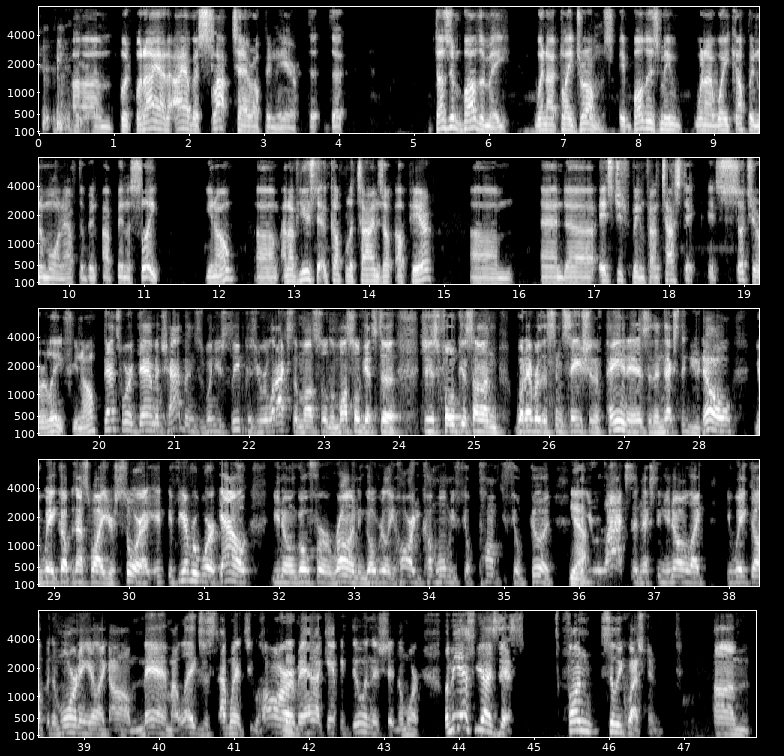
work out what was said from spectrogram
um, but but I had I have a slap tear up in here that that doesn't bother me when I play drums. It bothers me when I wake up in the morning after been I've been asleep. You know, um, and I've used it a couple of times up, up here. Um, and uh, it's just been fantastic. It's such a relief, you know. That's where damage happens when you sleep because you relax the muscle. The muscle gets to just focus on whatever the sensation of pain is, and the next thing you know, you wake up and that's why you're sore. If, if you ever work out, you know, and go for a run and go really hard, you come home, you feel pumped, you feel good, Yeah, and you relax. And next thing you know, like you wake up in the morning, you're like, oh man, my legs just I went too hard, man. I can't be doing this shit no more. Let me ask you guys this fun, silly question. Um,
